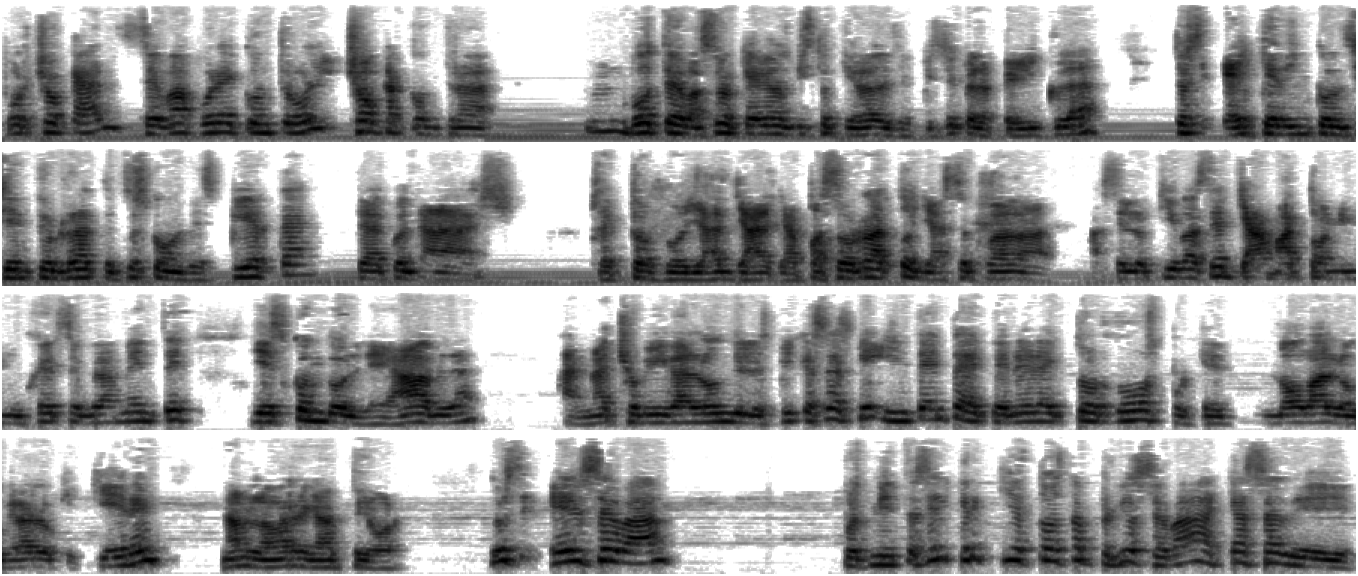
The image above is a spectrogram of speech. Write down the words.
por chocar, se va fuera de control y choca contra un bote de basura que habíamos visto tirado desde el principio de la película. Entonces él queda inconsciente un rato. Entonces cuando despierta, te da cuenta, ah, pues Héctor ya, ya, ya pasó rato, ya se fue a hacer lo que iba a hacer, ya mató a mi mujer seguramente, y es cuando le habla a Nacho Vigalón y le explica, ¿sabes qué? Intenta detener a Héctor 2 porque no va a lograr lo que quiere, no, la va a regar peor. Entonces, él se va, pues mientras él cree que ya todo está perdido, se va a casa de,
